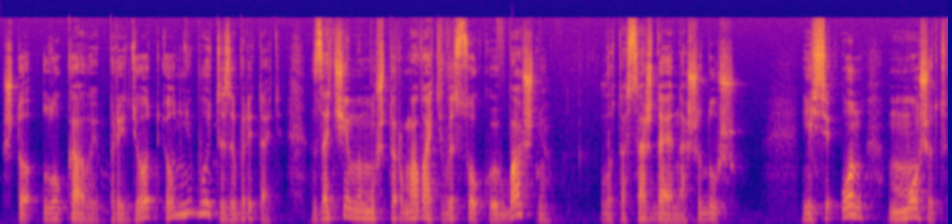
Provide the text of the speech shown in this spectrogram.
что лукавый придет, и он не будет изобретать. Зачем ему штурмовать высокую башню, вот осаждая нашу душу, если он может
